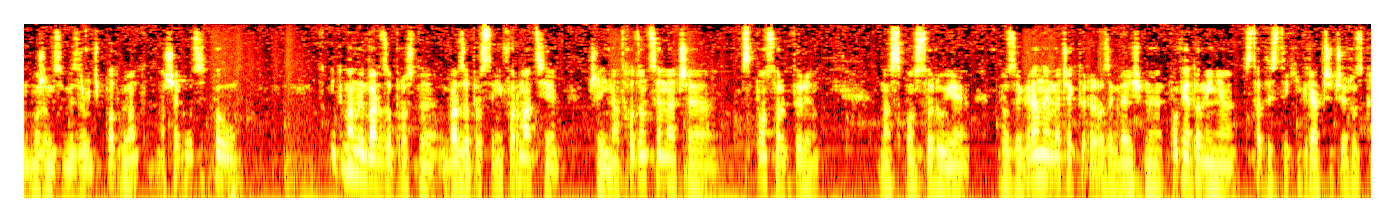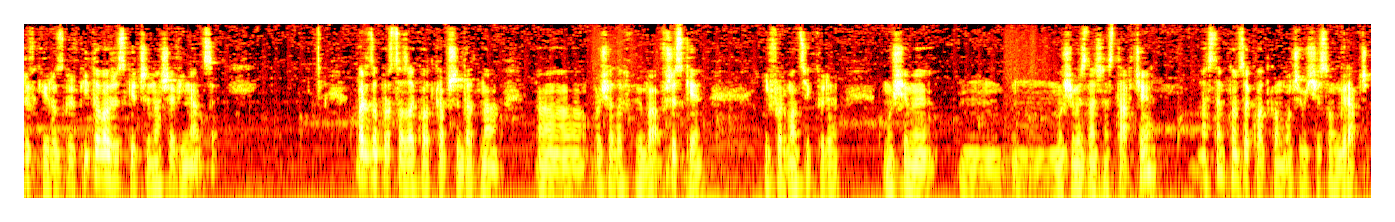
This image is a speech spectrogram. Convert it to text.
Możemy sobie zrobić podgląd naszego zespołu. I tu mamy bardzo proste, bardzo proste informacje, czyli nadchodzące mecze, sponsor, który nas sponsoruje, rozegrane mecze, które rozegraliśmy, powiadomienia, statystyki graczy, czy rozgrywki, rozgrywki towarzyskie, czy nasze finanse. Bardzo prosta zakładka, przydatna, posiada chyba wszystkie informacje, które musimy, mm, musimy znać na starcie. Następną zakładką oczywiście są gracze,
